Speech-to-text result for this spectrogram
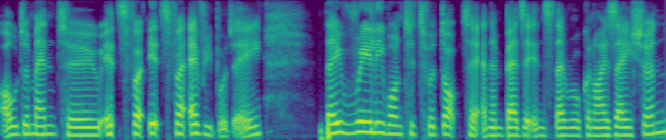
older men too it's for it's for everybody they really wanted to adopt it and embed it into their organization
